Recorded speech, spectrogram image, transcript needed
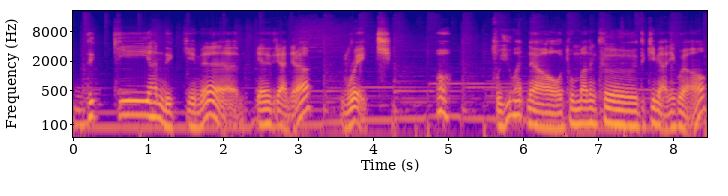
느끼한 느낌은 얘네들이 아니라 rich. 어, 부유한, no, 돈 많은 그 느낌이 아니고요.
